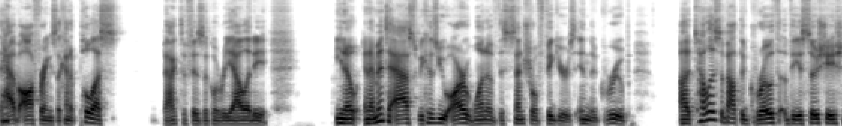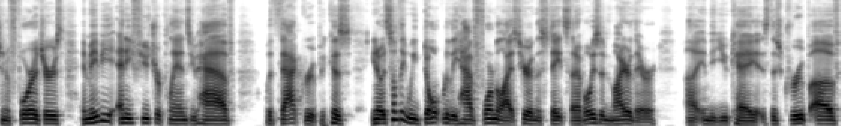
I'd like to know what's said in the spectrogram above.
to have offerings that kind of pull us back to physical reality. You know, and I meant to ask because you are one of the central figures in the group. Uh, tell us about the growth of the Association of Foragers and maybe any future plans you have with that group because you know it's something we don't really have formalized here in the states that I've always admired there uh, in the UK is this group of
